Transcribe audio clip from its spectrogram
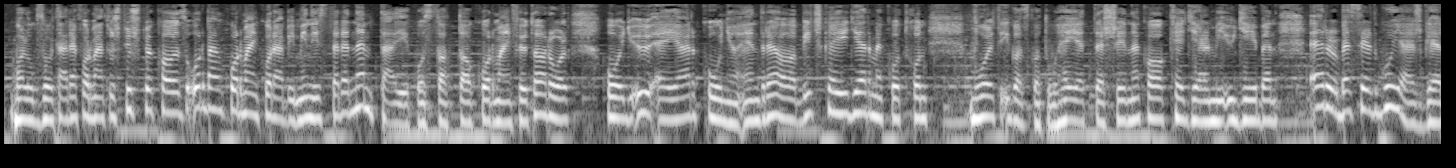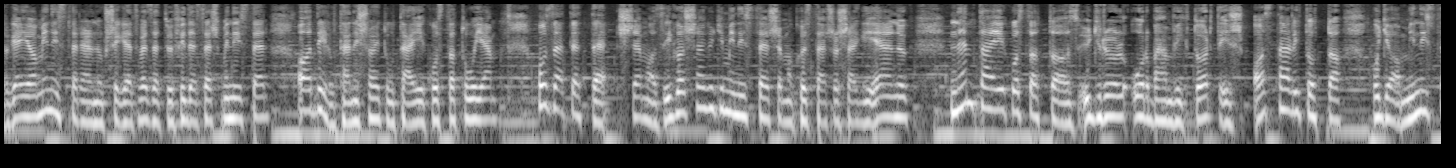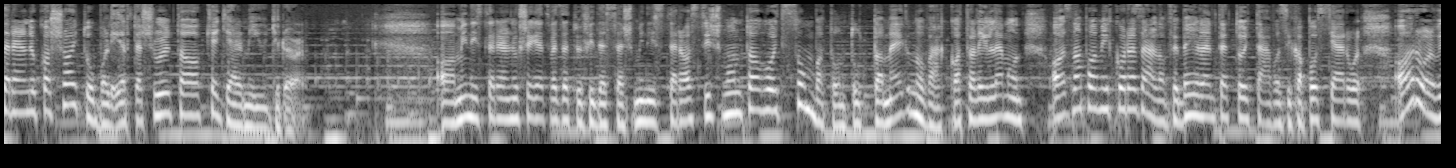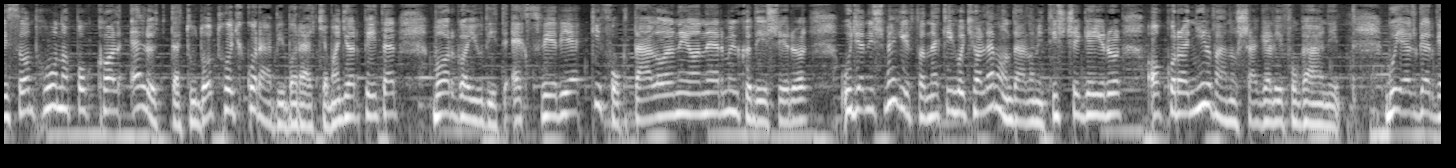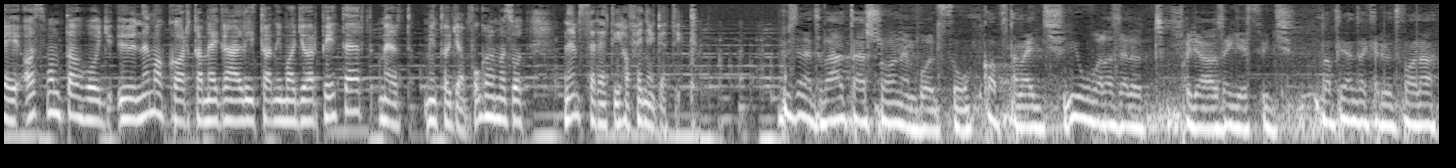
Balogh Zoltán református püspök az Orbán kormány korábbi minisztere nem tájékoztatta a kormányfőt arról, hogy ő eljár Kónya Endre, a Bicskei Gyermekotthon volt igazgató helyettesének a kegyelmi ügyében. Erről beszélt Gulyás Gergely, a miniszterelnökséget vezető Fideszes miniszter a délutáni sajtótájékoztatóján. Hozzátette, sem az igazságügyi miniszter, sem a köztársasági elnök nem tájékoztatta az ügyről Orbán Viktort, és azt állította, hogy a miniszterelnök a sajtóból ér értesült a kegyelmi ügyről. A miniszterelnökséget vezető Fideszes miniszter azt is mondta, hogy szombaton tudta meg Novák Katalin lemond, aznap, amikor az államfő bejelentette, hogy távozik a posztjáról. Arról viszont hónapokkal előtte tudott, hogy korábbi barátja Magyar Péter, Varga Judit exférje ki fog tálalni a NER működéséről, ugyanis megírta neki, hogy ha lemond állami tisztségeiről, akkor a nyilvánosság elé fog állni. Gulyás Gergely azt mondta, hogy ő nem akarta megállítani Magyar Pétert, mert, mint hogyan fogalmazott, nem szereti, ha fenyegetik. Üzenetváltásról nem volt szó. Kaptam egy jóval azelőtt, hogy az egész ügy napirendre került volna,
